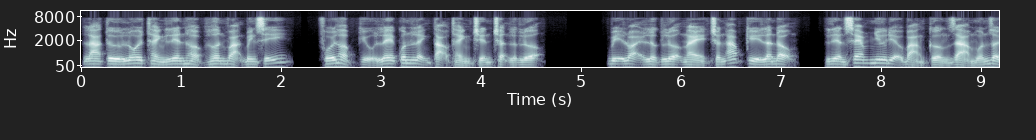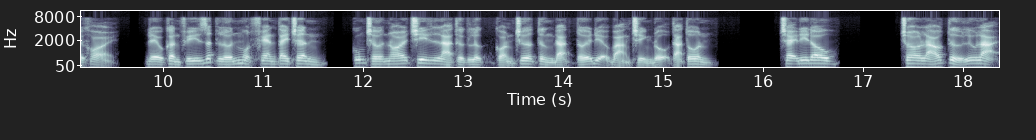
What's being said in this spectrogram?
là từ lôi thành liên hợp hơn vạn binh sĩ, phối hợp cửu lê quân lệnh tạo thành chiến trận lực lượng. Bị loại lực lượng này chấn áp kỳ lân động, liền xem như địa bảng cường giả muốn rời khỏi, đều cần phí rất lớn một phen tay chân, cũng chớ nói chi là thực lực còn chưa từng đạt tới địa bảng trình độ tà tôn. Chạy đi đâu? Cho láo tử lưu lại.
